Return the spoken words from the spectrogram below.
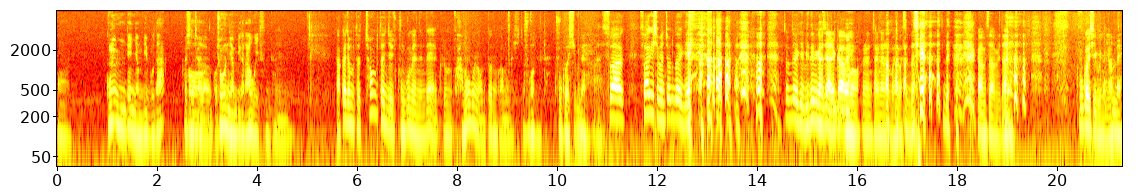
어, 공인된 연비보다 훨씬 잘더 나올 것 좋은. 연비가 나오고 있습니다. 음. 아까 전부터 처음부터 이제 궁금했는데 그럼 과목은 어떤 과목이시죠? 국어입니다. 국어시군요. 네. 아, 수학 수학이시면 좀 더 이게 좀 더 이게 믿음이 가지 않을까 네. 뭐 그런 장난 한번 해봤습니다. 제가 네 감사합니다. 국어시군요. 네.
